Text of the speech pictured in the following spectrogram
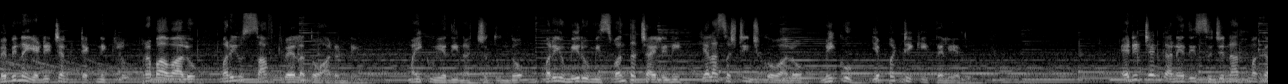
విభిన్న ఎడిటింగ్ టెక్నిక్లు ప్రభావాలు మరియు సాఫ్ట్వేర్లతో ఆడండి. మీకు ఏది నచ్చుతుందో మరియు మీరు మీ స్వంత శైలిని ఎలా సృష్టించుకోవాలో మీకు ఎప్పటికీ తెలియదు. ఎడిటింగ్ అనేది సృజనాత్మక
